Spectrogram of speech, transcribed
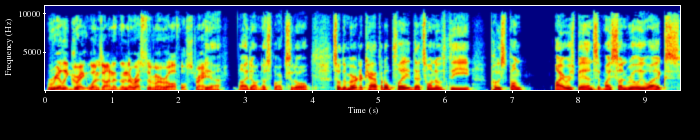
really great ones on it. Then the rest of them are awful strange. Yeah, I don't know Sparks at all. So the Murder Capital played. That's one of the post punk Irish bands that my son really likes.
